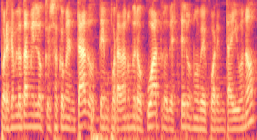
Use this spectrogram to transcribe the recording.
Por ejemplo, también lo que os he comentado, temporada número 4 de 0941,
